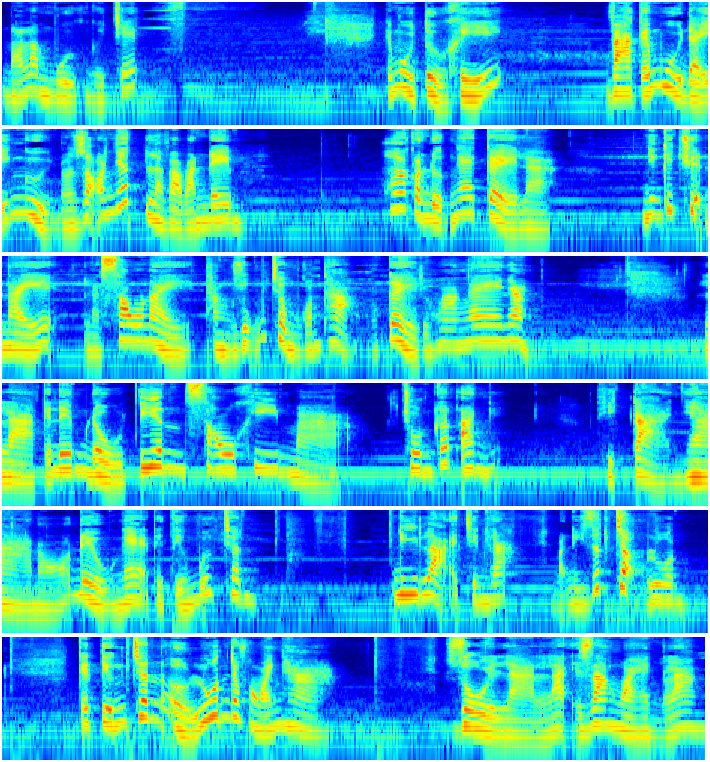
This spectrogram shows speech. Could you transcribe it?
Nó là mùi của người chết. Cái mùi tử khí. Và cái mùi đấy ngửi nó rõ nhất là vào ban đêm. Hoa còn được nghe kể là những cái chuyện này ấy, là sau này thằng dũng chồng con thảo nó kể cho hoa nghe nha. Là cái đêm đầu tiên sau khi mà chôn cất anh ấy, thì cả nhà nó đều nghe thấy tiếng bước chân đi lại trên gác mà đi rất chậm luôn. Cái tiếng chân ở luôn trong phòng anh Hà. Rồi là lại ra ngoài hành lang.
